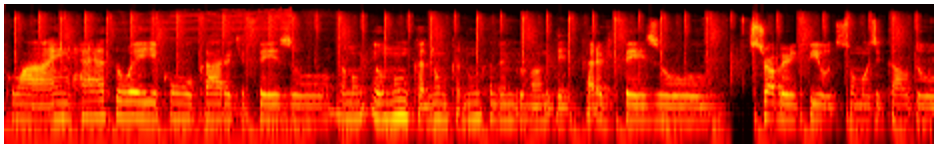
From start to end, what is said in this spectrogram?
com a Anne Hathaway e com o cara que fez o. Eu, nu- eu nunca, nunca, nunca lembro o nome dele. O cara que fez o Strawberry Fields, o musical do,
